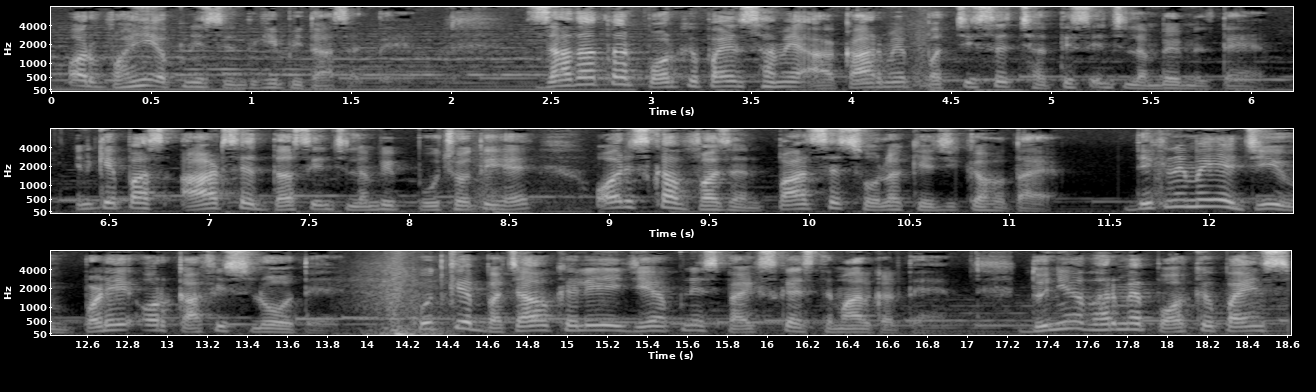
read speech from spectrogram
और वहीं अपनी ज़िंदगी बिता सकते हैं। ज़्यादातर पोर्क्यूपाइंस हमें आकार में 25 से 36 इंच लंबे मिलते हैं। इनके पास 8 से 10 इंच लंबी पूछ होती है और इसका वज़न 5 से 16 केजी का होता है। दिखने में ये जीव बड़े और काफ़ी स्लो होते हैं। खुद के बचाव के लिए ये अपने स्पाइक्स का इस्तेमाल करते हैं। दुनिया भर में पॉर्क्यूपाइंस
